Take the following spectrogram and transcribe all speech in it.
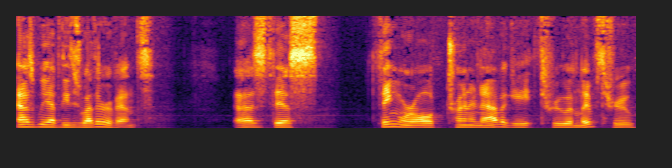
as we have these weather events? As this thing we're all trying to navigate through and live through,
